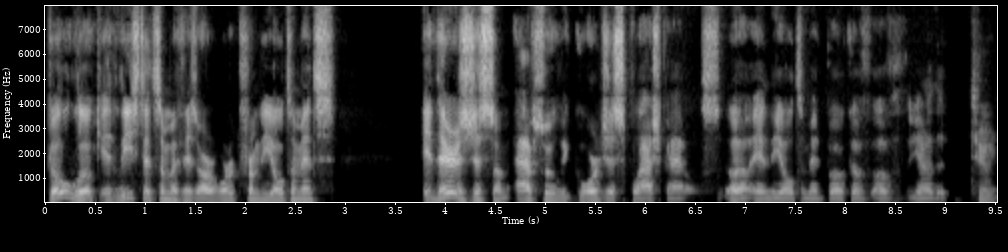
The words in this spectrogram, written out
go look at least at some of his artwork from the Ultimates. It, there is just some absolutely gorgeous splash panels uh, in the Ultimate book of of you know the two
